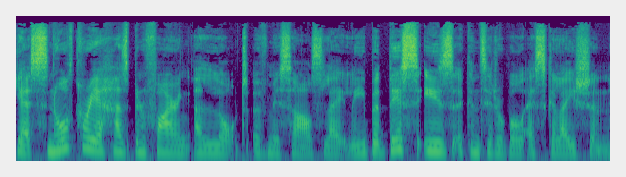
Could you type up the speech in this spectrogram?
Yes, North Korea has been firing a lot of missiles lately, but this is a considerable escalation.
